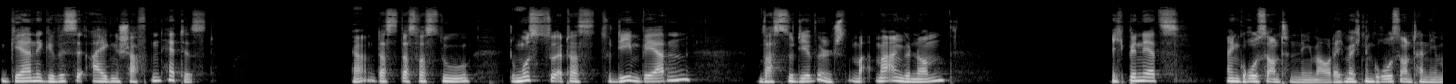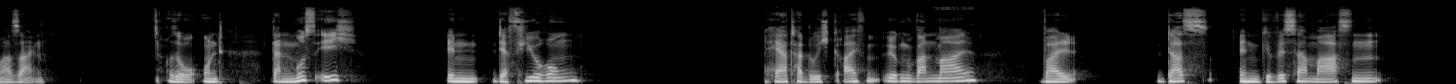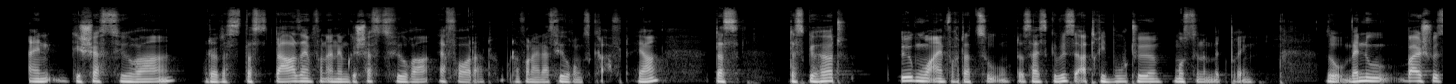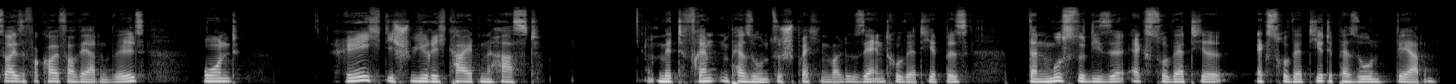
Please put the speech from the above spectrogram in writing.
gerne gewisse Eigenschaften hättest. Ja, das, das, was du, Du musst zu etwas, zu dem werden, was du dir wünschst. Mal, mal angenommen, ich bin jetzt ein großer Unternehmer oder ich möchte ein großer Unternehmer sein. So, und dann muss ich in der Führung härter durchgreifen irgendwann mal, weil das in gewisser Maßen ein Geschäftsführer oder das, das Dasein von einem Geschäftsführer erfordert oder von einer Führungskraft, ja. Das, das gehört irgendwo einfach dazu. Das heißt, gewisse Attribute musst du dann mitbringen. So, wenn du beispielsweise Verkäufer werden willst und richtig Schwierigkeiten hast, mit fremden Personen zu sprechen, weil du sehr introvertiert bist, dann musst du diese extrovertierte, extrovertierte Person werden.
